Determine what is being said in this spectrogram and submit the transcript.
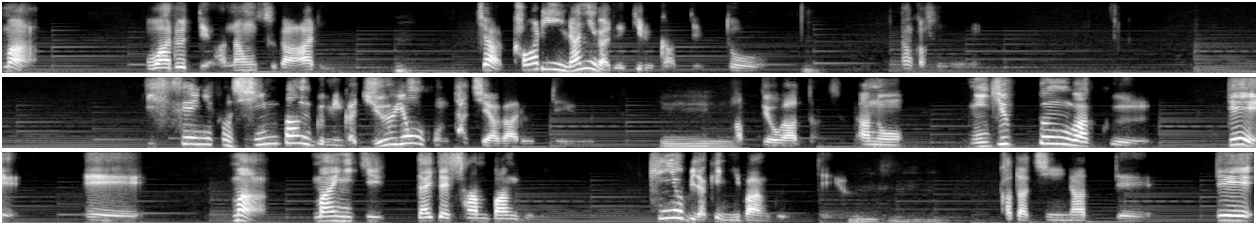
まあ、終わるっていうアナウンスがありうん、じゃあ代わりに何ができるかっていうと、なんかその、一斉にその新番組が14本立ち上がるっていうえー発表があったんです。あの、20分枠で、えーまあ、毎日だいたい3番組。金曜日だけ2番組っていううん形になって、で、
